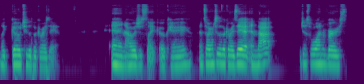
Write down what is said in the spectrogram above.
Like go to the book of Isaiah. And I was just like okay. And so I went to the book of Isaiah and that just one verse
